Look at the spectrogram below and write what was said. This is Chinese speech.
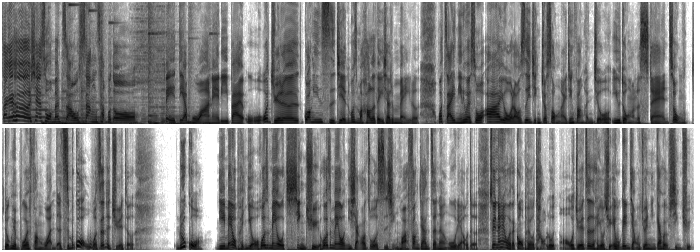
大家好，现在是我们早上差不多八点完呢，礼拜五。我觉得光阴似箭，为什么 holiday 一下就没了？我在你一定会说，哎呦，老师已经就送了，已经放很久。You don't understand，这种永远不会放完的。只不过我真的觉得，如果你没有朋友，或是没有兴趣，或是没有你想要做的事情的话，放假是真的很无聊的。所以那天我在跟我朋友讨论哦，我觉得真的很有趣。诶，我跟你讲，我觉得你应该会有兴趣。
